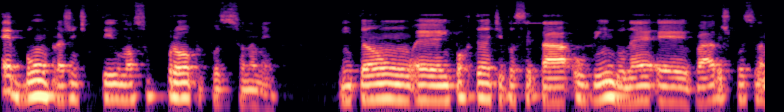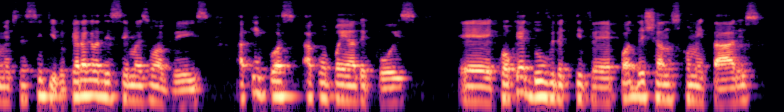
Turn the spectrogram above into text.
é bom para a gente ter o nosso próprio posicionamento. Então, é importante você estar tá ouvindo né, é, vários posicionamentos nesse sentido. Eu quero agradecer mais uma vez a quem for acompanhar depois. É, qualquer dúvida que tiver, pode deixar nos comentários.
